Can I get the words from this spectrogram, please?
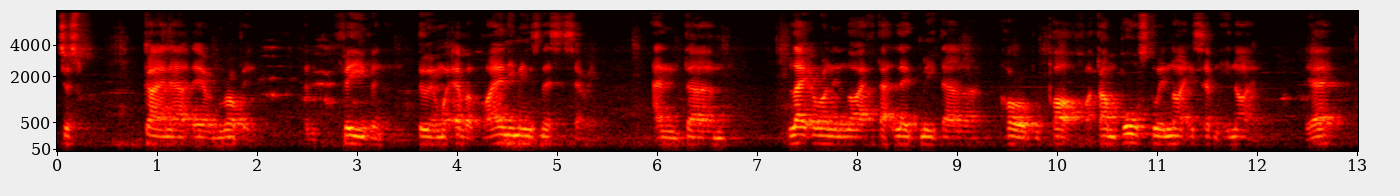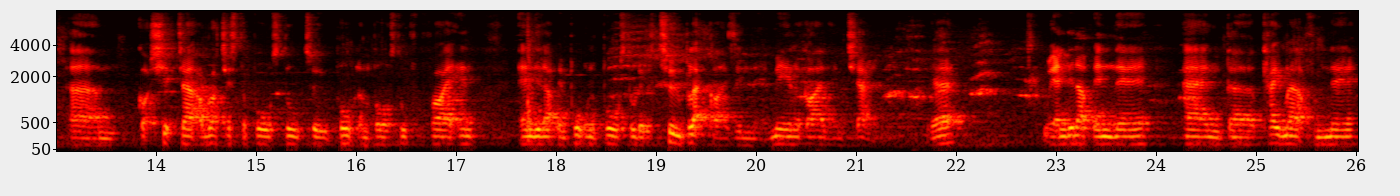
just going out there and robbing and thieving and doing whatever by any means necessary. And um, later on in life, that led me down a horrible path. I done Borstal in 1979. Yeah, um, got shipped out of Rochester Borstal to Portland Borstal for fighting. Ended up in Portland Borstal. There was two black guys in there, me and a guy named Chang. Yeah, we ended up in there and uh, came out from there,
